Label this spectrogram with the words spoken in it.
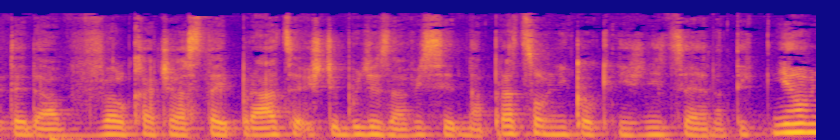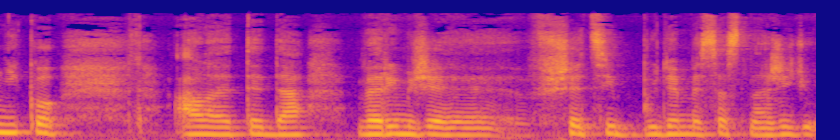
teda veľká časť tej práce ešte bude zavisieť na pracovníkoch knižnice a na tých knihovníkoch, ale teda verím, že všetci budeme sa snažiť uh,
